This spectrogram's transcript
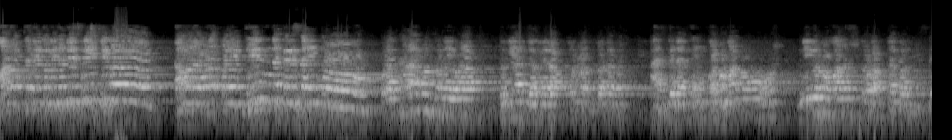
মানব থেকে তুমি যদি সৃষ্টি করো, তাহলে ওরা তো এই দিন দেখতে চাইতো। ওরা খারাপ হবে ওরা দুনিয়ার জন্য রক্ত করবে আজকে দেখেন কোন মানুষ নিরীহ মানুষকে হত্যা করতেছে,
